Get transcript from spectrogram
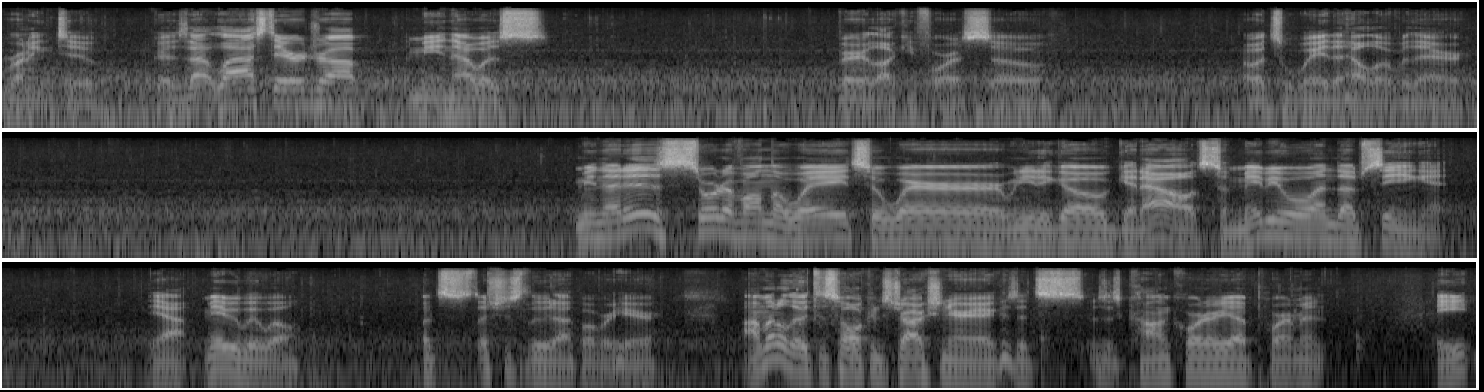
running to. Because that last airdrop, I mean, that was very lucky for us, so... Oh, it's way the hell over there. I mean, that is sort of on the way to where we need to go get out, so maybe we'll end up seeing it. Yeah, maybe we will. Let's let's just loot up over here. I'm gonna loot this whole construction area because it's is this Concord area apartment eight.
